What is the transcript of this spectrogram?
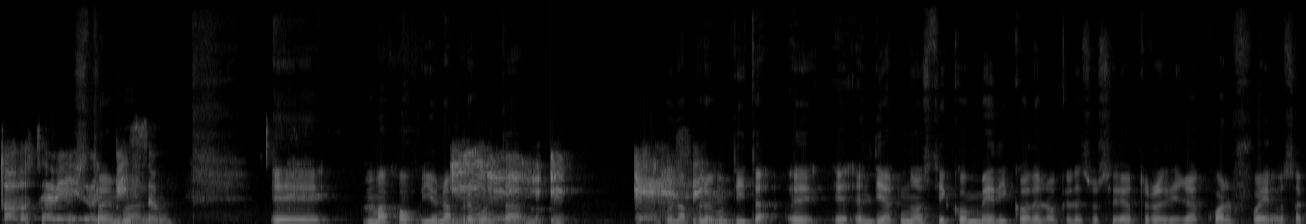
todo se había ido al piso. Eh, Majo, y una pregunta. Eh, una preguntita. Eh, ¿El diagnóstico médico de lo que le sucedió a tu rodilla, cuál fue? O sea,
